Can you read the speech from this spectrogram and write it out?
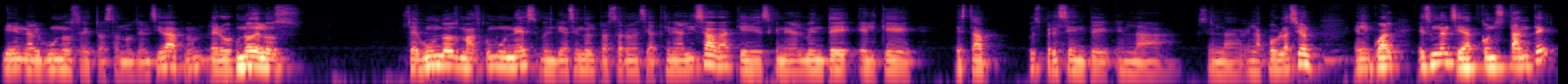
vienen algunos eh, trastornos de ansiedad, ¿no? Pero uno de los segundos más comunes vendría siendo el trastorno de ansiedad generalizada, que es generalmente el que está pues presente en la pues, en la, población, en el cual es una ansiedad constante,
